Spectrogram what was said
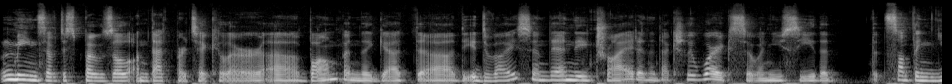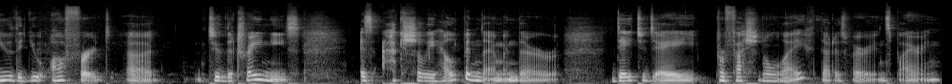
means of disposal on that particular uh, bomb and they get uh, the advice and then they try it and it actually works. So when you see that that something new that you offered uh, to the trainees is actually helping them in their day-to-day professional life that is very inspiring.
